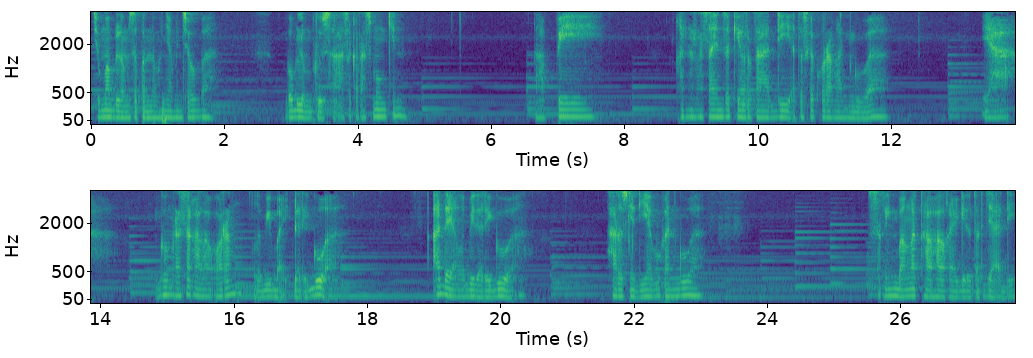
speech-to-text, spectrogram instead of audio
Cuma belum sepenuhnya mencoba. Gue belum berusaha sekeras mungkin. Tapi karena rasa insecure tadi atas kekurangan gue, ya gue merasa kalau orang lebih baik dari gue. Ada yang lebih dari gue. Harusnya dia bukan gue. Sering banget hal-hal kayak gitu terjadi.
